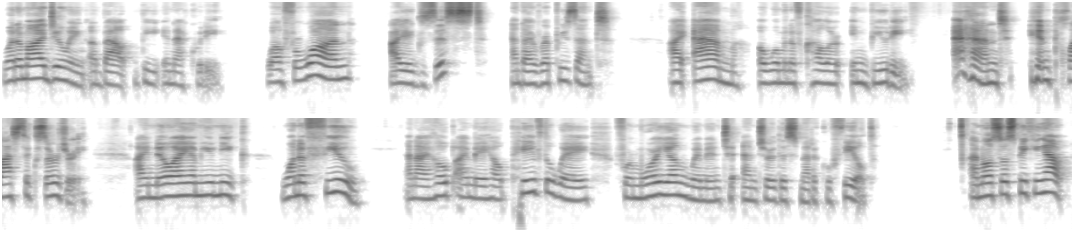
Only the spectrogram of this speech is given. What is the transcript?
What am I doing about the inequity? Well, for one, I exist and I represent. I am a woman of color in beauty and in plastic surgery. I know I am unique, one of few, and I hope I may help pave the way for more young women to enter this medical field. I'm also speaking out,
